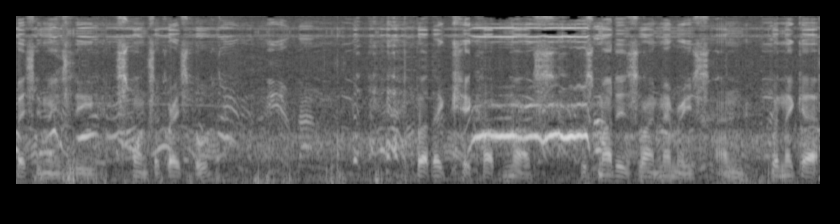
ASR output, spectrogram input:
basically means the swans are graceful, but they kick up mud. This mud is like memories, and when they get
